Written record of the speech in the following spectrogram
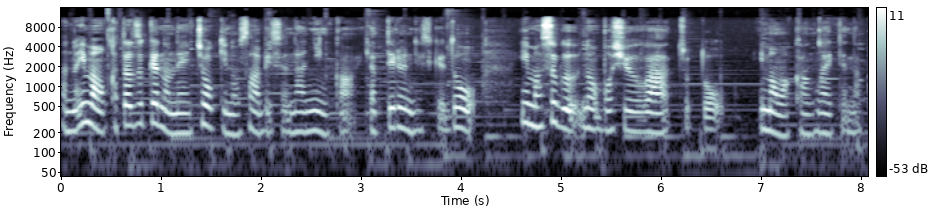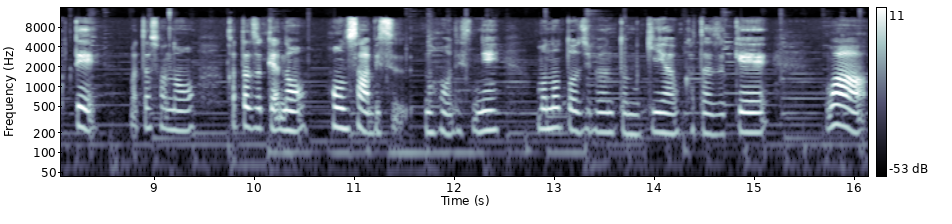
あの今は片付けのね長期のサービス何人かやってるんですけど今すぐの募集はちょっと今は考えてなくてまたその片付けの本サービスの方ですね物と自分と向き合う片付けは、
